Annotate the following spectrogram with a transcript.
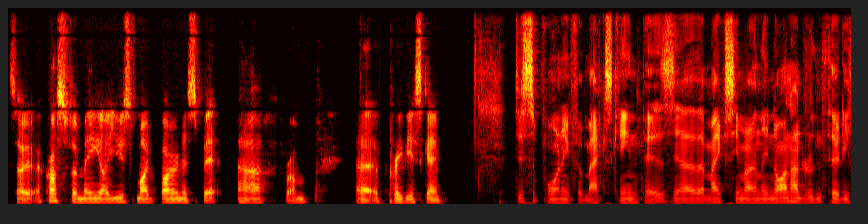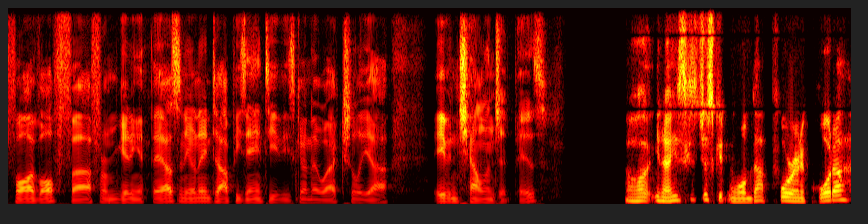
so across for me, I used my bonus bet uh, from a previous game. Disappointing for Max Pez. You know that makes him only 935 off uh, from getting a thousand. He'll need to up his ante if he's going to actually uh, even challenge it, Pez. Oh, you know, he's just getting warmed up. Four and a quarter.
